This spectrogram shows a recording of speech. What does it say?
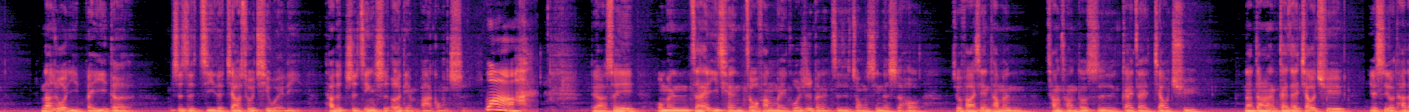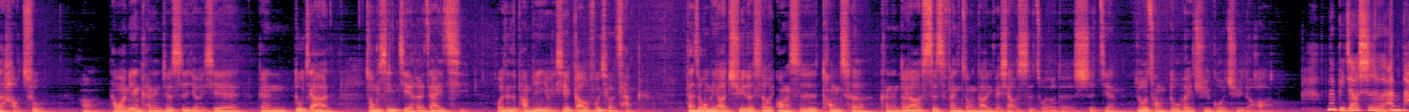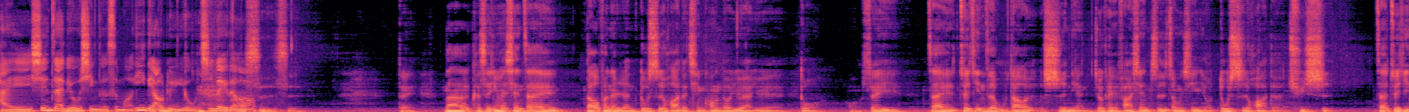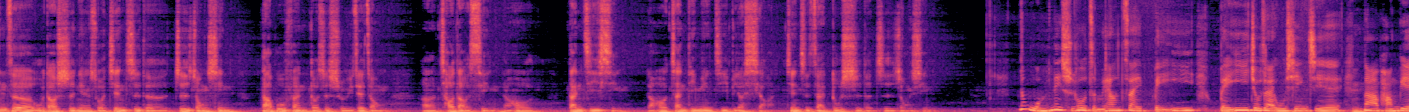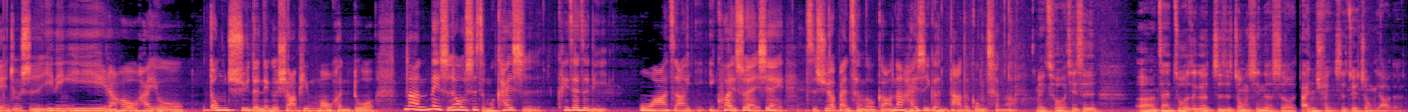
那如果以北一的质子机的加速器为例，它的直径是二点八公尺。哇，对啊，所以我们在以前走访美国、日本的质子中心的时候，就发现他们常常都是盖在郊区。那当然，盖在郊区。也是有它的好处，啊，它外面可能就是有一些跟度假中心结合在一起，或者是旁边有一些高尔夫球场。但是我们要去的时候，光是通车可能都要四十分钟到一个小时左右的时间。如果从都会区过去的话，那比较适合安排现在流行的什么医疗旅游之类的哦。是 是，对。那可是因为现在大部分的人都市化的情况都越来越多，所以。在最近这五到十年，就可以发现知识中心有都市化的趋势。在最近这五到十年所建制的知识中心，大部分都是属于这种呃超导型，然后单机型，然后占地面积比较小，建置在都市的知识中心。那我们那时候怎么样？在北一，北一就在吴兴街，嗯、那旁边就是一零一，然后还有东区的那个 shopping mall 很多。那那时候是怎么开始可以在这里挖这样一一块？虽然现在只需要半层楼高，那还是一个很大的工程啊。没错，其实呃，在做这个质子中心的时候，安全是最重要的。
